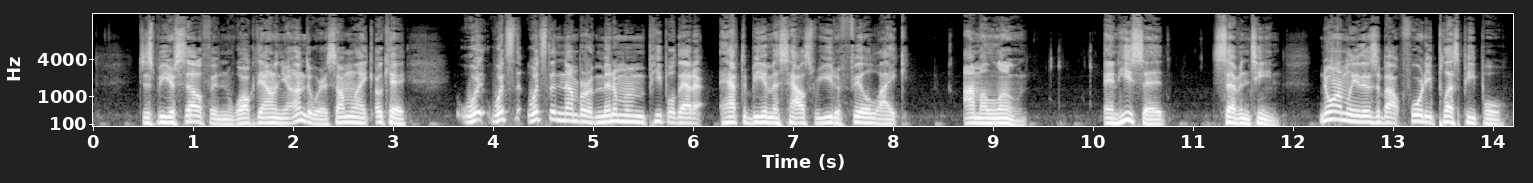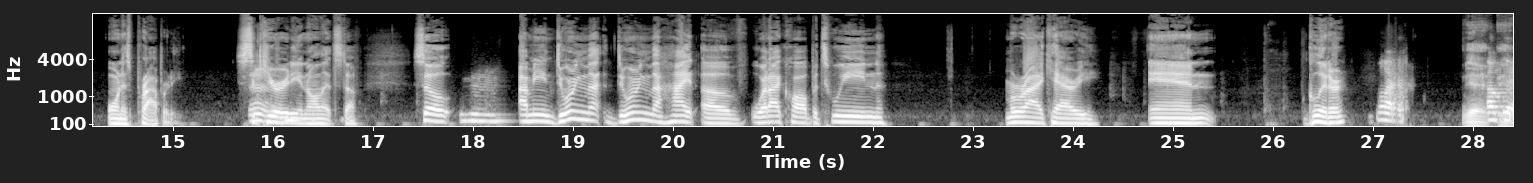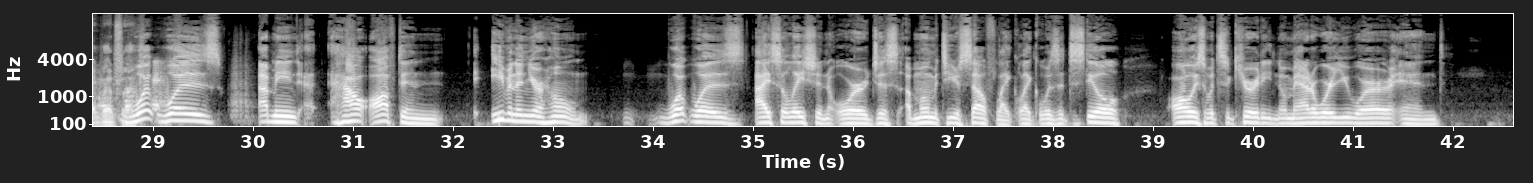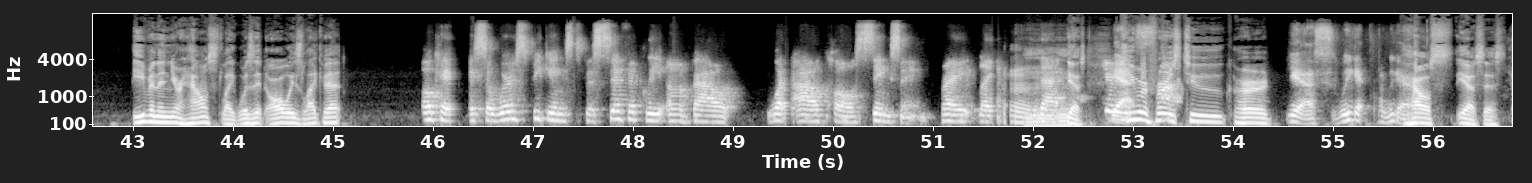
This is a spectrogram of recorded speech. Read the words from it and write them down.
just be yourself and walk down in your underwear. So I'm like, okay, what what's the, what's the number of minimum people that are, have to be in this house for you to feel like I'm alone? And he said 17. Normally, there's about 40 plus people on his property, security mm. and all that stuff. So mm-hmm. I mean, during that during the height of what I call between Mariah Carey and Glitter, What? Yeah, Oh, yeah, good. butterfly. what was I mean, how often, even in your home, what was isolation or just a moment to yourself? Like, like was it still always with security, no matter where you were, and even in your house? Like, was it always like that? Okay, so we're speaking specifically about what I'll call Sing Sing, right? Like Mhm. that. Yes, Yes. he refers to her Yes, we get we get house. Yes, yes.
